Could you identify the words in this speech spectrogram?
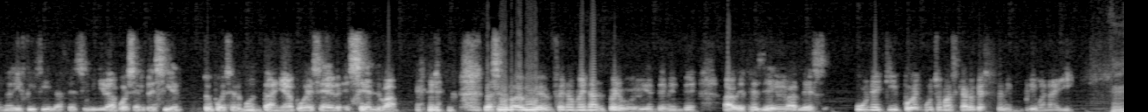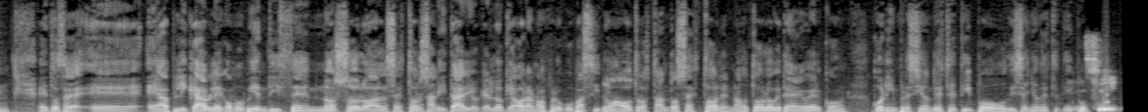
una difícil accesibilidad. Puede ser desierto, puede ser montaña, puede ser selva. la selva vive fenomenal, pero evidentemente a veces llevarles un equipo es mucho más caro que se lo impriman allí. Mm. Entonces, eh, es aplicable, como bien dice, no solo al sector sanitario, que es lo que ahora nos preocupa, sino a otros tantos sectores, ¿no? Todo lo que tenga que ver con, impresión de este tipo o diseño de este tipo. Sí,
